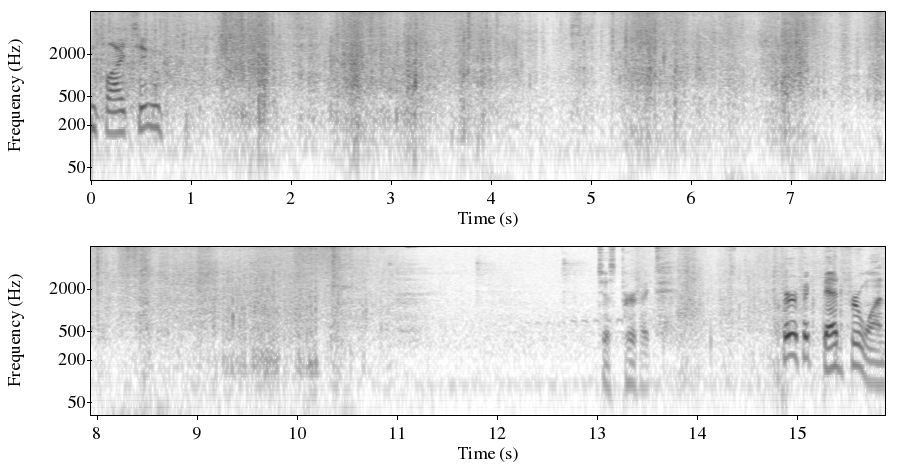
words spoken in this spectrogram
A fly too. Just perfect. Perfect bed for one.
